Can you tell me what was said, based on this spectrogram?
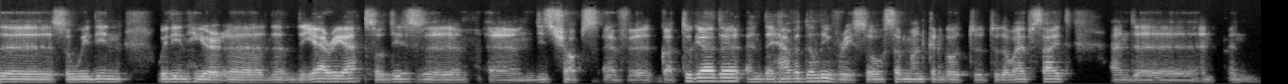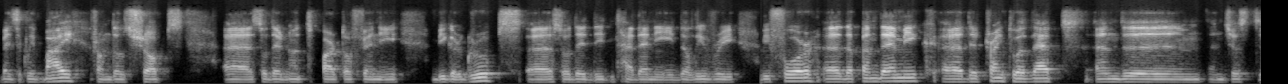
uh, so within within here uh, the, the area so these uh, um, these shops have uh, got together and they have a delivery. So someone can go to, to the website and, uh, and and basically buy from those shops uh, so they're not part of any bigger groups. Uh, so they didn't had any delivery before uh, the pandemic. they're trying to adapt and um, and just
